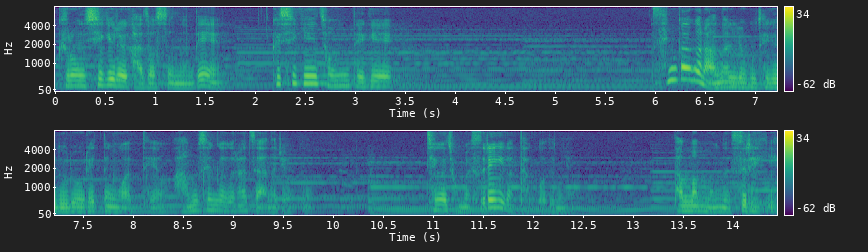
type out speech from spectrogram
그런 시기를 가졌었는데 그 시기에 저는 되게 생각을 안 하려고 되게 노력을 했던 것 같아요. 아무 생각을 하지 않으려고. 제가 정말 쓰레기 같았거든요. 밥만 먹는 쓰레기.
